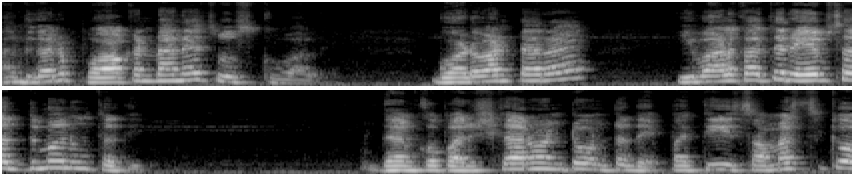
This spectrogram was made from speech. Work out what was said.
అందుకని పోకుండానే చూసుకోవాలి. గొడవ అంటారా ఇవాళకైతే రేపు సర్దుమనుగుతుంది దానికి ఒక పరిష్కారం అంటూ ఉంటుంది. ప్రతి సమస్యకి ఒక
